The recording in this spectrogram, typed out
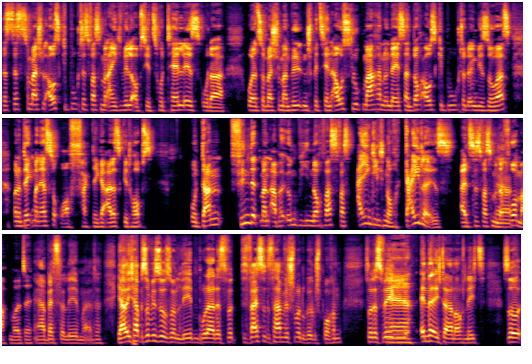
dass das zum Beispiel ausgebucht ist, was man eigentlich will, ob es jetzt Hotel ist oder, oder zum Beispiel man will einen speziellen Ausflug machen und der ist dann doch ausgebucht oder irgendwie sowas und dann denkt man erst so, oh fuck, Digga, alles geht hops. Und dann findet man aber irgendwie noch was, was eigentlich noch geiler ist, als das, was man Ja. davor machen wollte. Ja, bester Leben, Alter. Ja, aber ich habe sowieso so ein Leben, Bruder. Das wird, das, weißt du, das haben wir schon mal drüber gesprochen. So, deswegen ja. ändere ich daran auch nichts. So,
